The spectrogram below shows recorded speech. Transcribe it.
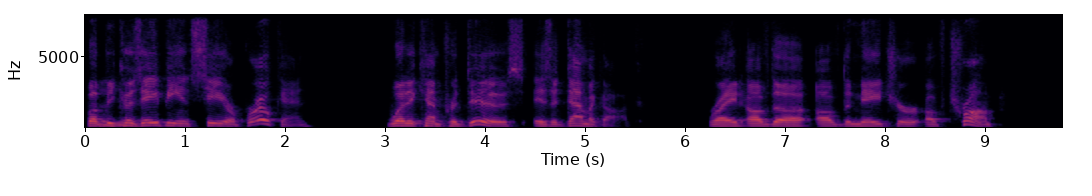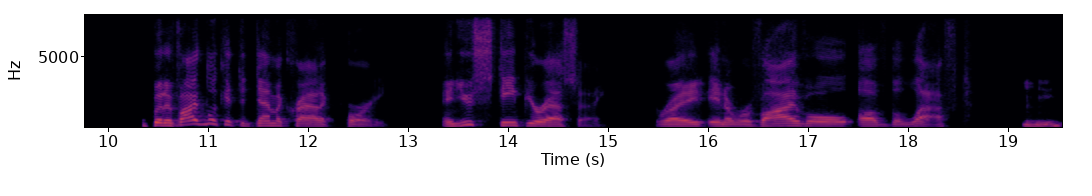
But Mhm. because A, B, and C are broken, what it can produce is a demagogue, right, of the of the nature of Trump. But if I look at the Democratic Party and you steep your essay, right, in a revival of the left, Mhm.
